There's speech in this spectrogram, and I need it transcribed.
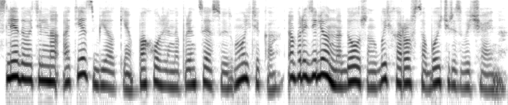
Следовательно, отец Белки, похожий на принцессу из мультика, определенно должен быть хорош собой чрезвычайно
